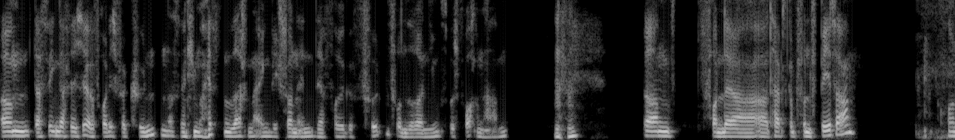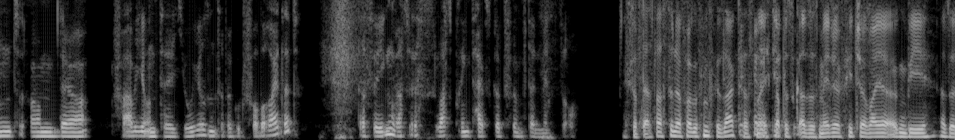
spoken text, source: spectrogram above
Ähm, deswegen darf ich äh, freudig verkünden, dass wir die meisten Sachen eigentlich schon in der Folge 5 unserer News besprochen haben. Mhm. Ähm, von der äh, TypeScript 5 Beta. Und ähm, der Fabi und der Jojo sind aber gut vorbereitet. Deswegen, was ist, was bringt TypeScript 5 denn mit so? Ich glaube, das, was du in der Folge 5 gesagt hast, ne? ich glaube, das, also das Major Feature war ja irgendwie, also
